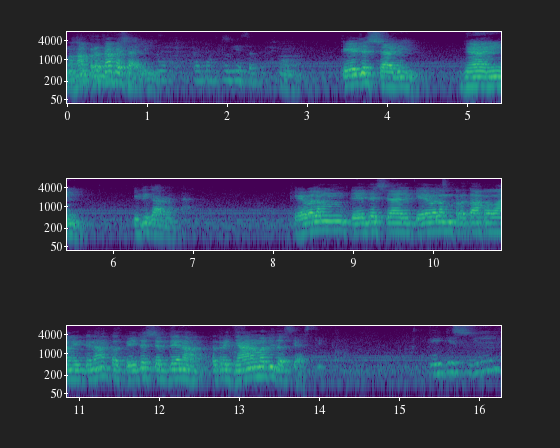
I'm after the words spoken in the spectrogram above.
महाप्रतापशाली। हा, तेजस्शाली ज्ञानी इति कारणतः केवलं तेजस्शाली केवलं प्रतापवान् इति न तत् तेजश्शब्देन तत्र ज्ञानमपि तस्य अस्ति। तेजस्वी?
